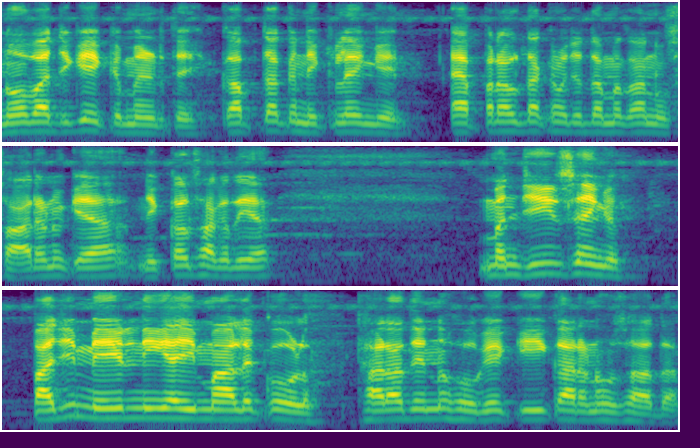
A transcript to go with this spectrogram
9 ਵੱਜ ਕੇ 1 ਮਿੰਟ ਤੇ। ਕਬ ਤੱਕ ਨਿਕਲेंगे ਅਪ੍ਰੈਲ ਤੱਕ ਜਿੱਦਾਂ ਮੈਂ ਤੁਹਾਨੂੰ ਸਾਰਿਆਂ ਨੂੰ ਕਿਹਾ, ਨਿਕਲ ਸਕਦੇ ਆ। ਮਨਜੀਤ ਸਿੰਘ, ਭਾਜੀ ਮੇਲ ਨਹੀਂ ਆਈ ਮਾਲਕ ਕੋਲ। 18 ਦਿਨ ਹੋ ਗਏ, ਕੀ ਕਾਰਨ ਹੋ ਸਕਦਾ?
